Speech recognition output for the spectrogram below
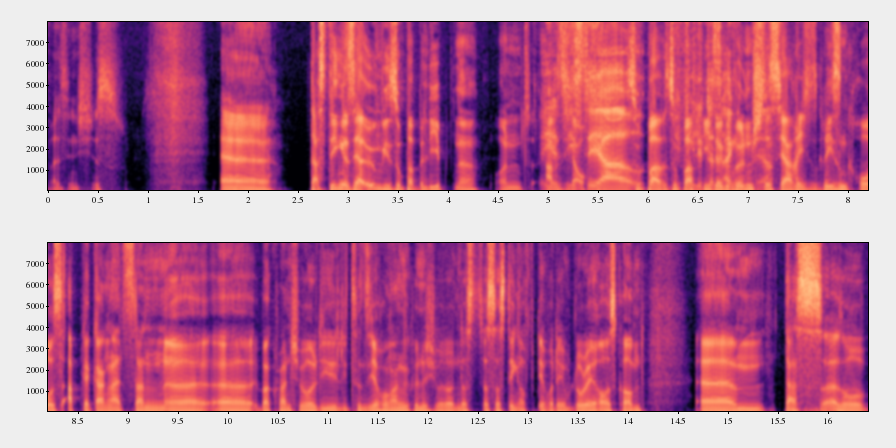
weiß ich nicht, ist, äh, das Ding ist ja irgendwie super beliebt, ne? Und ja, haben sich auch ja, super, super viele, viele gewünscht. Ja. Das ist ja riesengroß abgegangen, als dann äh, äh, über Crunchyroll die Lizenzierung angekündigt wurde und dass, dass das Ding auf DVD und Blu-ray rauskommt. Ähm, das, also,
